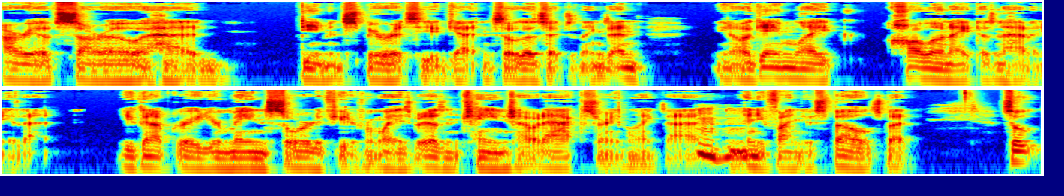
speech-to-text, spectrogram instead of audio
Aria of Sorrow had demon spirits you'd get, and so those types of things. And you know, a game like Hollow Knight doesn't have any of that. You can upgrade your main sword a few different ways, but it doesn't change how it acts or anything like that. Mhm. And you find new spells, but so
